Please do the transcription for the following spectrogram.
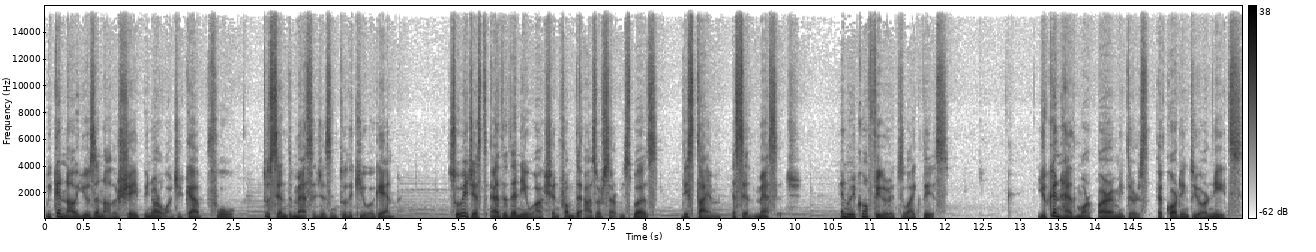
we can now use another shape in our logic app flow to send the messages into the queue again. So we just added a new action from the Azure Service Bus, this time a send message, and we configure it like this. You can add more parameters according to your needs,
